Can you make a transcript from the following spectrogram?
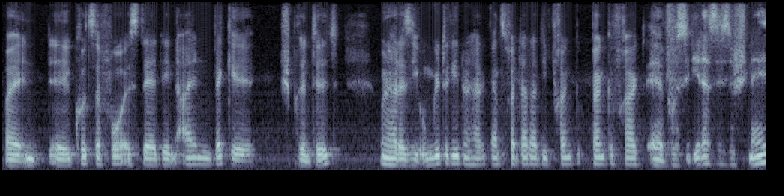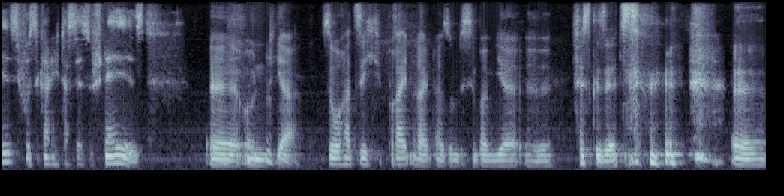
Weil in, äh, kurz davor ist der den allen weggesprintet und dann hat er sich umgedreht und hat ganz verdattert die Bank gefragt, äh, wusstet ihr, dass er so schnell ist? Ich wusste gar nicht, dass er so schnell ist. Äh, und ja, so hat sich Breitenreiter so ein bisschen bei mir äh, festgesetzt. äh,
